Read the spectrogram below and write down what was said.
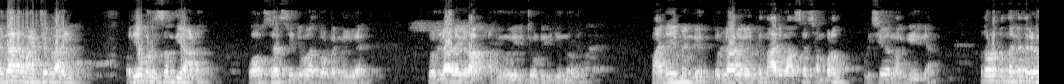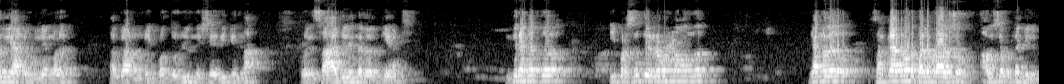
ഏതാനും ആഴ്ചകളായി വലിയ പ്രതിസന്ധിയാണ് ഫോക്സ് എസ്റ്റേറ്റ് വക തോട്ടങ്ങളിലെ തൊഴിലാളികൾ അഭിമുഖീകരിച്ചുകൊണ്ടിരിക്കുന്നത്. മാനേജ്മെന്റ് തൊഴിലാളികൾക്ക് നാല് മാസം ശമ്പളം കുടിശ്ശിക നൽകിയില്ല. അതോടൊപ്പം തന്നെ നിരവധി ആനുകൂല്യങ്ങൾ നൽകാറുണ്ട്. ഇപ്പോൾ തൊഴിൽ നിഷേധിക്കുന്ന ഒരു സാഹചര്യം നിലനിൽക്കുകയാണ്. ഇതിനകത്ത് ഈ പ്രശ്നത്തിൽ ഇടപെടണമെന്ന് ഞങ്ങൾ സർക്കാരിനോട് പല പ്രാവശ്യം ആവശ്യപ്പെട്ടെങ്കിലും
